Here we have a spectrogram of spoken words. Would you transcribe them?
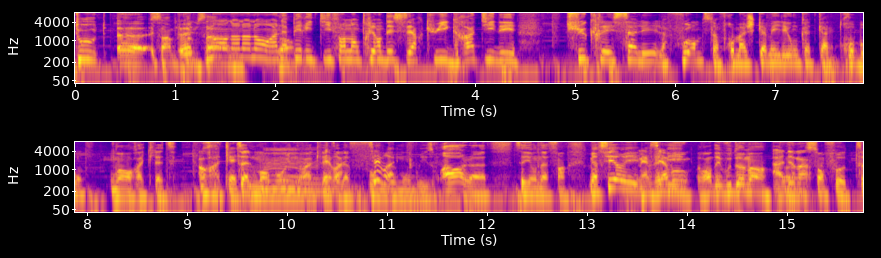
Toute euh, Simple euh, comme ça Non, non, non, non, un apéritif en entrée, en dessert, cuit, gratiné, sucré, salé. La fourme, c'est un fromage caméléon 4x4, trop bon. Moi, en raclette. En raclette. Tellement bon, une Mmh, raclette à la Fourme de Montbrison. Oh là, ça y est, on a faim. Merci, Rémi. Merci à Rémi, vous. Rendez-vous demain. À demain. Sans faute.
